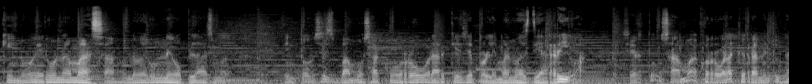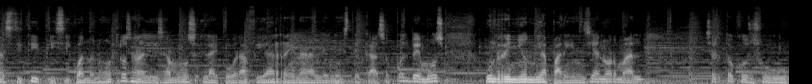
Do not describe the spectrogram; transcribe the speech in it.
que no era una masa, no era un neoplasma, entonces vamos a corroborar que ese problema no es de arriba, ¿cierto? O sea, vamos a corroborar que realmente es una cistitis y cuando nosotros analizamos la ecografía renal en este caso, pues vemos un riñón de apariencia normal, ¿cierto? Con su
